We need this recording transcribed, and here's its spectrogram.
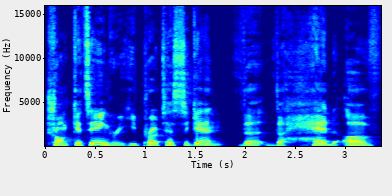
Trump gets angry. He protests again. the The head of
